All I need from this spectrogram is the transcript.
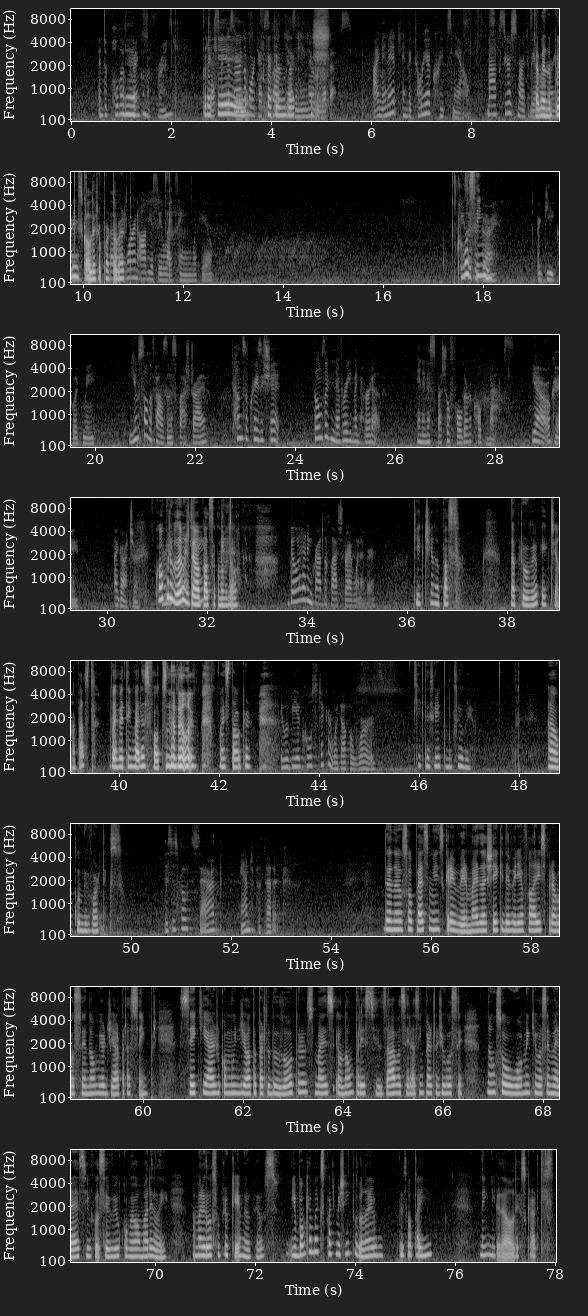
And to pull that Yeah. prank on a friend? Pra Just que because they're in the Vortex Club doesn't mean they're BFFs. I'm in it, and Victoria creeps me out. Max, you're smart to be Tá vendo? Por isso que ela deixa a porta aberta. Warren obviously likes hanging with you. Como He's a good assim? Guy. A geek like me. You saw the files in his flash drive. Tons of crazy shit. Films I've never even heard of. And in a special folder called Max. Yeah, okay. I gotcha. Qual o Are you problema de ter uma blushing? pasta com o nome dela? Go ahead and grab the flash drive whenever. O que, que tinha na pasta? Dá pra eu ver o que, que tinha na pasta? Vai ver, tem várias fotos né, dela. Uma stalker. It would be a cool sticker without the words. O que, que tá escrito? Não consigo ver. Ah, o Clube Vortex. This is both sad and pathetic. Dana, eu sou péssima em escrever, mas achei que deveria falar isso pra você não me odiar pra sempre. Sei que ajo como um idiota perto dos outros, mas eu não precisava ser assim perto de você. Não sou o homem que você merece e você viu como eu amarelei. Amarelou sobre o quê, meu Deus? E o bom é que a Max pode mexer em tudo, né? O pessoal tá aí, nem liga dela ler as cartas.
